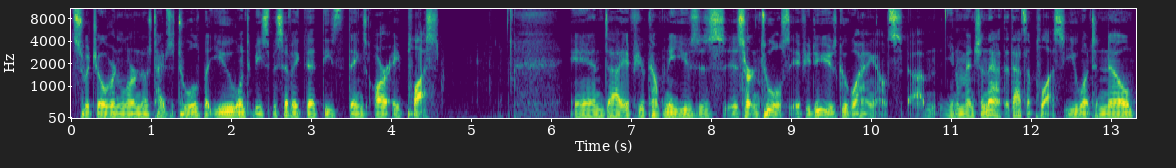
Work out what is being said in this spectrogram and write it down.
switch over and learn those types of tools, but you want to be specific that these things are a plus. And uh, if your company uses uh, certain tools, if you do use Google Hangouts, um, you know, mention that that that's a plus. You want to know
